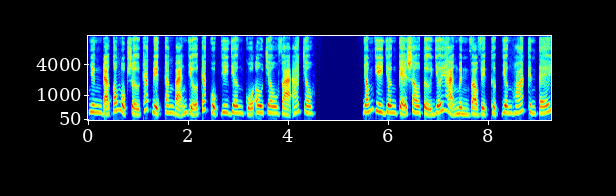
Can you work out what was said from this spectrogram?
nhưng đã có một sự khác biệt căn bản giữa các cuộc di dân của Âu Châu và Á Châu. Nhóm di dân kể sau tự giới hạn mình vào việc thực dân hóa kinh tế,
